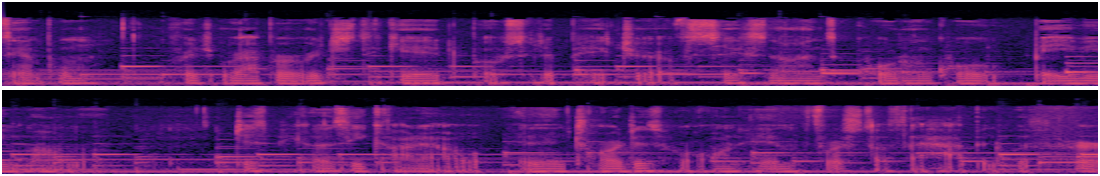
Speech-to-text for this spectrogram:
example, rich rapper Rich the Kid posted a picture of 6 9's quote unquote baby mama just because he got out, and then charges were on him for stuff that happened with her.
